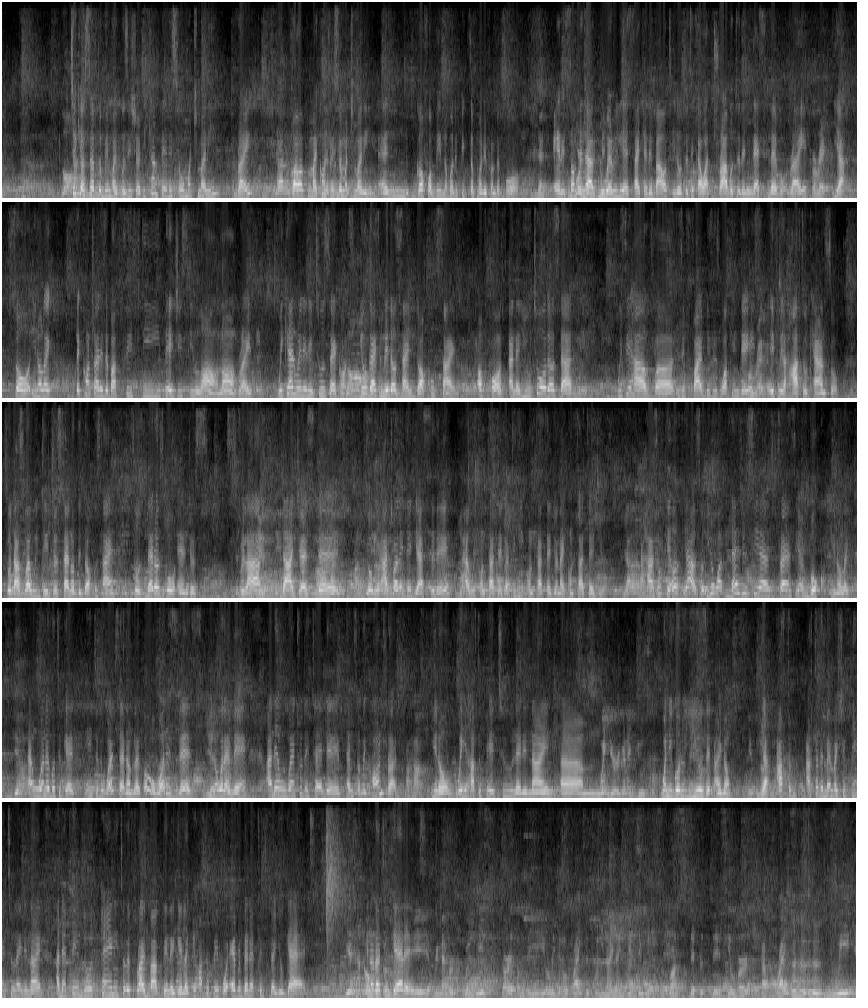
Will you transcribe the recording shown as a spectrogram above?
No, Take and- yourself to be in my position. You can't pay this so much money, right? Yeah, no, For, my country, so much money, and God forbid nobody picks up money from the floor. Yeah. It is something that we were really excited about, you know, to take our travel to the next level, right? Correct. Yeah. So, you know, like the contract is about 50 pages in long, long, right? We can't read it in two seconds. No, you guys made us sign DocuSign, of course. And then you told us that we still have, uh, is it five business working days Correct. if we have to cancel. So that's why we did just sign up the DocuSign. So let us go and just relax, digest it. So we actually did yesterday, and we contacted you. I think he contacted you, and I contacted you. Yeah. Uh-huh. I said, okay, oh, yeah. So you know what? Let's just see and try and see and book. You know, like, Yeah. and we weren't able to get into the website. I'm like, oh, what is this? You know what I mean? And then we went through the, te- the terms of the contract. Uh-huh. You know, where you have to pay two ninety nine um, When you're gonna use it. when you're going to use it. I know. Not, Yeah, no. after after the membership, paying two ninety nine, and then pay do it paying into the flight back thing again. Like you have to pay for every benefits that you get. Yes and no. In order to get it. Uh, remember, when we started on the original price, the 29950 which was the, the silver cap price, Mm-hmm, we uh,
